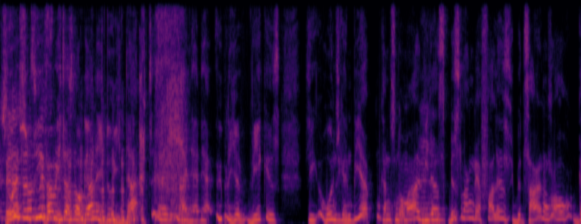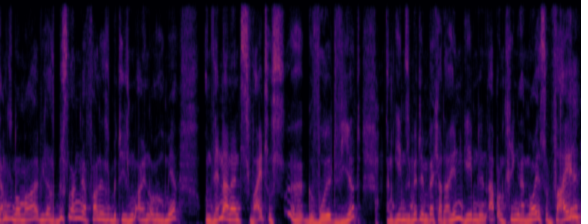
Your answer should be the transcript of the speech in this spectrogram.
so intensiv habe ich das noch gar nicht durchdacht. Äh, nein, der, der übliche Weg ist, Sie holen sich ein Bier, ganz normal, wie das bislang der Fall ist. Sie bezahlen das auch ganz normal, wie das bislang der Fall ist, mit diesem einen Euro mehr. Und wenn dann ein zweites äh, gewollt wird, dann gehen Sie mit dem Becher dahin, geben den ab und kriegen ein neues, weil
